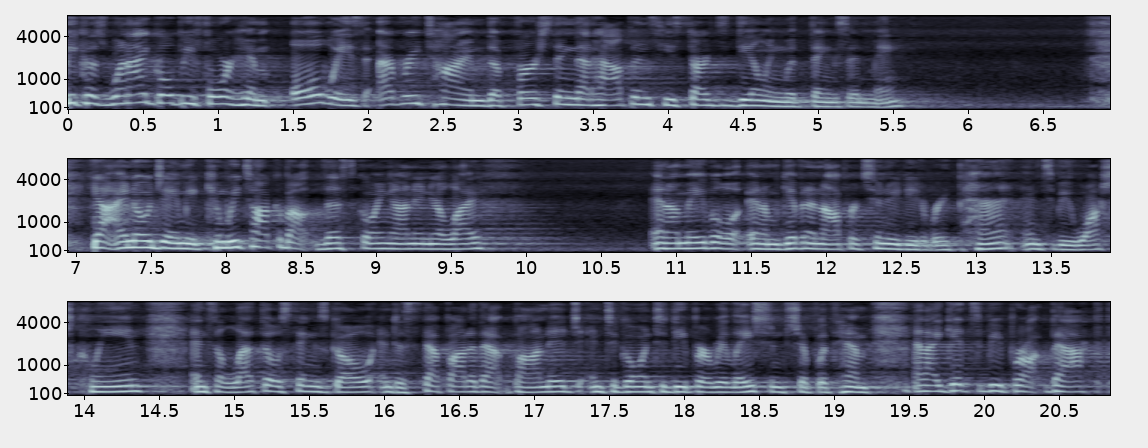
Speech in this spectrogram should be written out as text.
Because when I go before him, always, every time, the first thing that happens, he starts dealing with things in me. Yeah, I know, Jamie. Can we talk about this going on in your life? And I'm able and I'm given an opportunity to repent and to be washed clean and to let those things go and to step out of that bondage and to go into deeper relationship with him. And I get to be brought back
